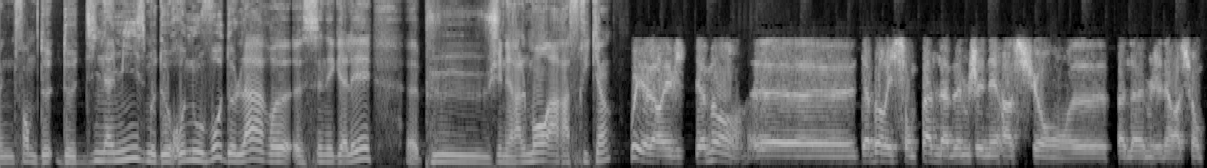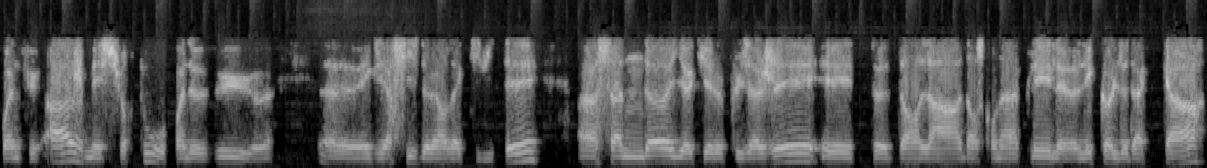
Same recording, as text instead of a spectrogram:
une forme de, dynamisme, de renouveau de l'art euh, sénégalais, euh, plus généralement art africain? Oui, alors évidemment. Euh, D'abord, ils sont pas de la même génération, pas de la même génération au point de vue âge, mais surtout au point de vue exercice de leurs activités. Hassan Doy, qui est le plus âgé, est dans la dans ce qu'on a appelé l'école de Dakar,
